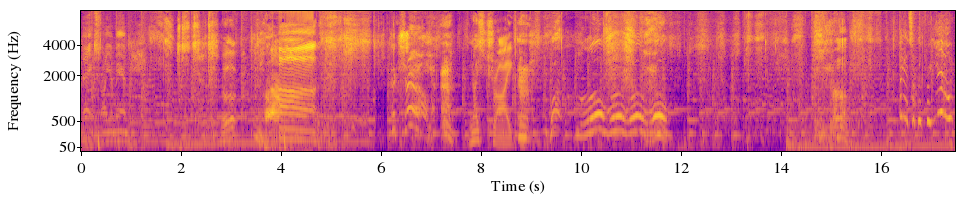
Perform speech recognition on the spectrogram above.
Thanks, Iron Man. Good sound! Nice try. Whoa, whoa, whoa, whoa, whoa! I got something for you!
